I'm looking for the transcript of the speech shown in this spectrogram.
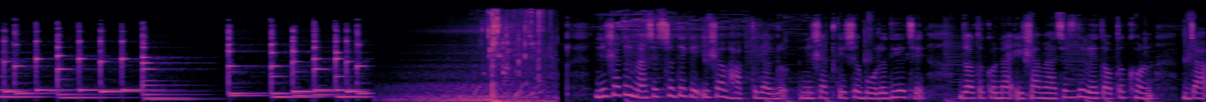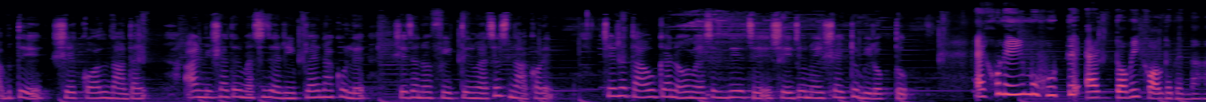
নিশাতের মেসেজটা দেখে ঈশা ভাবতে লাগল। নিশাতকে সে বলে দিয়েছে, যতক্ষণ না ঈশা মেসেজ দেবে, ততক্ষণ যাবতে সে কল না দেয়। আর নিশাতের মেসেজে রিপ্লাই না করলে সে যেন ফিরতির মেসেজ না করে। সেটা তাও কেন মেসেজ দিয়েছে, সেই জন্য ঈশা একটু বিরক্ত। এখন এই মুহূর্তে একদমই কল দেবেন না।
